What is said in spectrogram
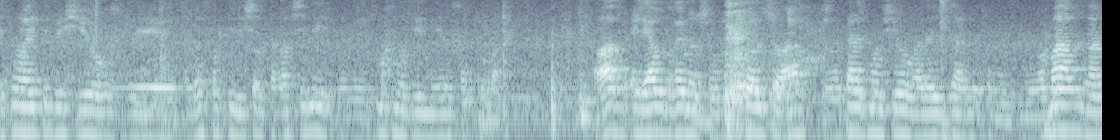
אתמול הייתי בשיעור, ולא הספקתי לשאול את הרב שלי, ואני אשמח מאוד אם יהיה לך תשובה. הרב אליהו דרמר, שהוא ניצול שואה, הוא נתן אתמול שיעור על הי"ד בתמוז, והוא אמר גם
